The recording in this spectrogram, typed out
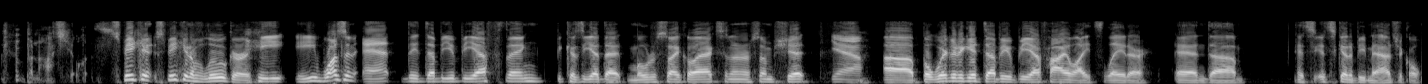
Binoculars. Speaking speaking of Luger, he he wasn't at the WBF thing because he had that motorcycle accident or some shit. Yeah. Uh, but we're gonna get WBF highlights later, and um, it's it's gonna be magical.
